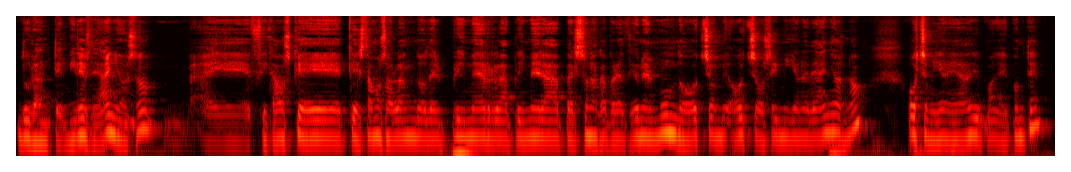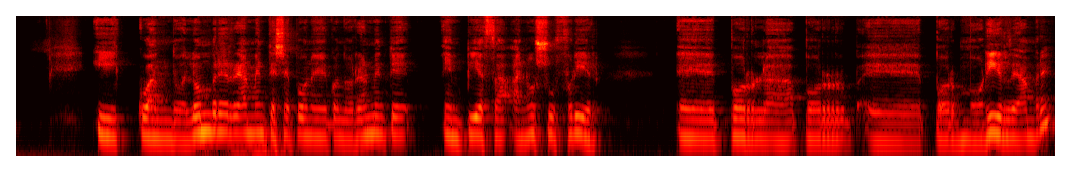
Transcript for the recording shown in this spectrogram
durante miles de años, ¿no? Eh, fijaos que, que estamos hablando del primer, la primera persona que apareció en el mundo, 8, o 6 millones de años, ¿no? 8 millones de años, ponte. Y cuando el hombre realmente se pone, cuando realmente empieza a no sufrir eh, por, la, por, eh, por morir de hambre,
